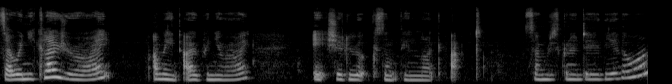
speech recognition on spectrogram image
So when you close your eye, I mean open your eye, it should look something like that. So I'm just going to do the other one.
